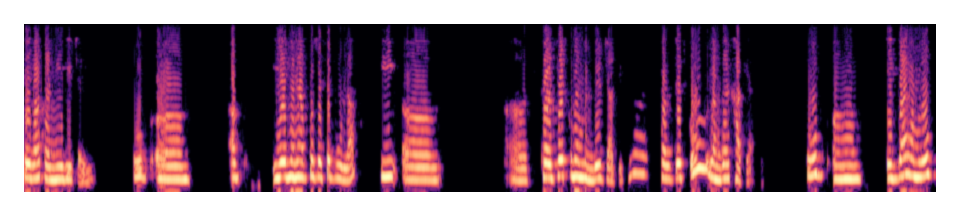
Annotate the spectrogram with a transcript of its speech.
सेवा करनी भी चाहिए। तो आ, अब ये मैंने आपको जैसे बोला कि थर्सडे को मैं मंदिर जाती थी और थर्सडे को लंगर खा के आती तो आ, एक बार हम लोग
